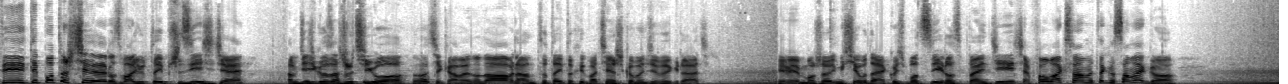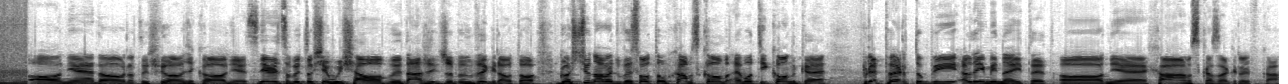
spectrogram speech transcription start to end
Ty, ty po też się rozwalił tutaj przy zjeździe. Tam gdzieś go zarzuciło. No ciekawe, no dobra, no tutaj to chyba ciężko będzie wygrać. Nie wiem, może mi się uda jakoś mocniej rozpędzić, a po Max mamy tego samego. O nie, dobra, to już chyba będzie koniec. Nie wiem, co by tu się musiało wydarzyć, żebym wygrał to. Gościu nawet wysłał tą chamską emotikonkę. Prepare to be eliminated. O nie, chamska zagrywka.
